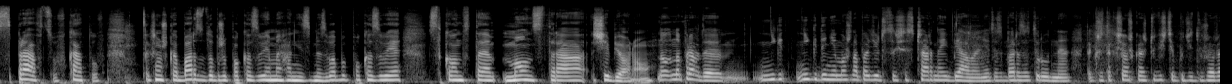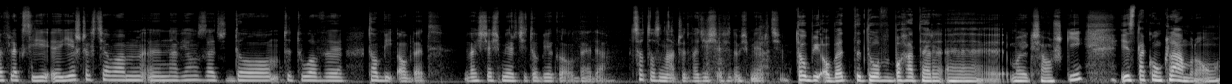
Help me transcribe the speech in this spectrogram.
sprawców, katów. Ta książka bardzo dobrze pokazuje mechanizmy zła, bo pokazuje skąd te monstra się biorą. No naprawdę, nigdy nie można powiedzieć, że coś jest czarne i białe, nie? To jest bardzo trudne. Także ta książka rzeczywiście budzi dużo refleksji. Jeszcze chciałam y, nawiązać do tytułowy Tobi Obed 20 śmierci Tobiego Obeda. Co to znaczy 27 śmierci? Tobi Obed, tytułowy bohater e, mojej książki, jest taką klamrą.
